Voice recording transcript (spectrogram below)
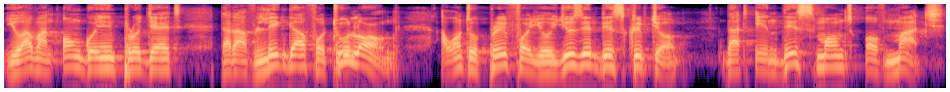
You have an ongoing project that have lingered for too long. I want to pray for you using this scripture that in this month of March,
